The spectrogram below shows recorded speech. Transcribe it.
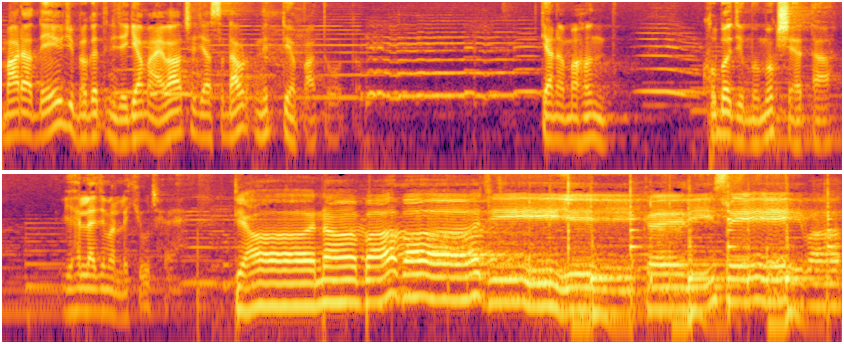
મારા દેવજી ભગતની જગ્યામાં આવ્યા છે, જ્યાં સદાવત નિત્ય પાતો હતો. ત્યાંના મહંત ખૂબ જ મુમુક્ષ હતા. વહેલાજીમાં લખ્યું છે. ત્યાંના બાબાજી કરી સેવા.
